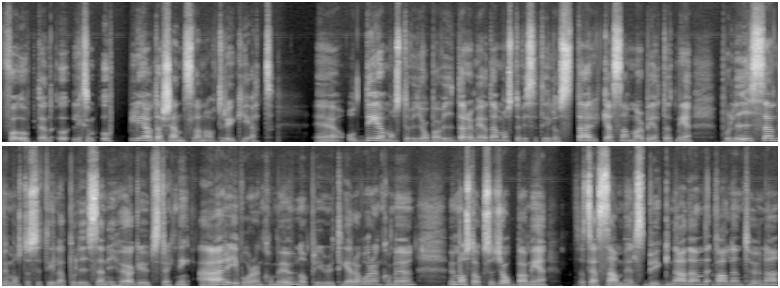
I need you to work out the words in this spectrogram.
få upp den liksom upplevda känslan av trygghet. Eh, och det måste vi jobba vidare med. Där måste vi se till att stärka samarbetet med polisen. Vi måste se till att polisen i högre utsträckning är i vår kommun och prioriterar vår kommun. Vi måste också jobba med så att säga, samhällsbyggnaden Vallentuna,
